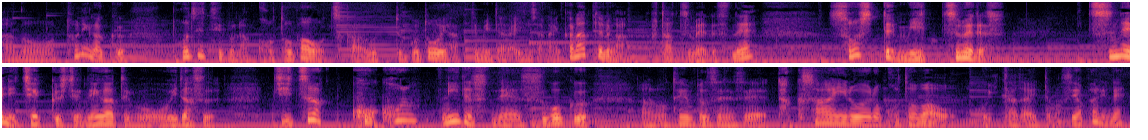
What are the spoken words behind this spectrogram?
あのとにかくポジティブな言葉を使うってことをやってみたらいいんじゃないかなっていうのが2つ目ですね。そして3つ目です。常にチェックしてネガティブを追い出す。実はここにですね、すごくあのテンプル先生たくさんいろいろ言葉をいただいてます。やっぱりね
